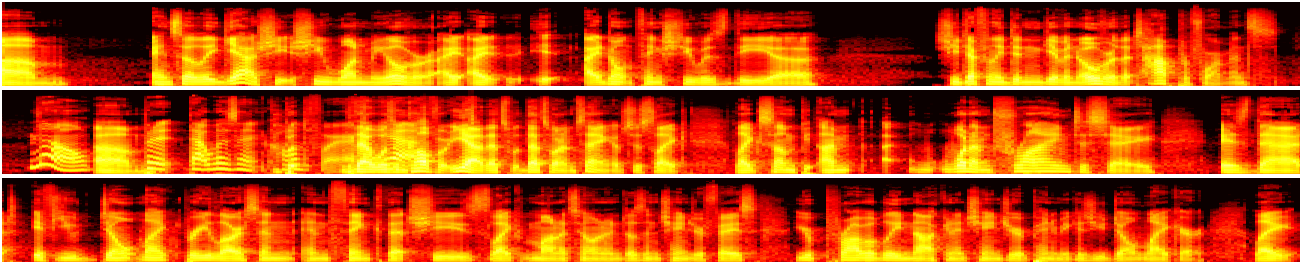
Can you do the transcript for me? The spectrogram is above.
Um, and so like yeah, she she won me over. I I it, I don't think she was the. Uh, she definitely didn't give an over the top performance. No, Um, but it, that wasn't called for. That wasn't Yeah. called for. Yeah, that's what that's what I'm saying. It's just like like some I'm what I'm trying to say is that if you don't like Brie Larson and think that she's like monotone and doesn't change your face, you're probably not going to change your opinion because you don't like her. Like,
